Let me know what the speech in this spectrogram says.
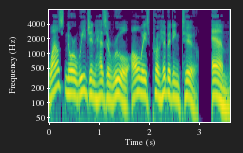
Whilst Norwegian has a rule always prohibiting to m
